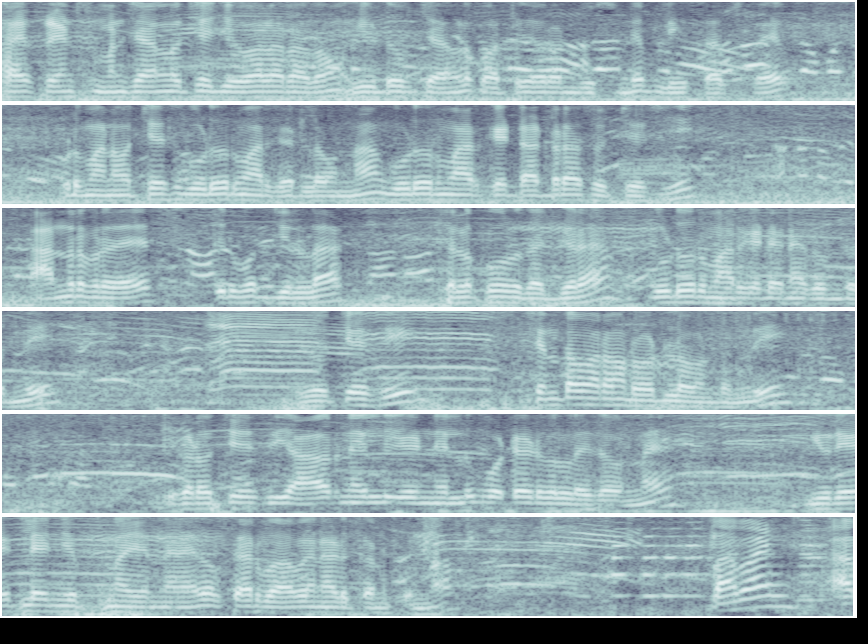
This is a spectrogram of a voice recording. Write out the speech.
హాయ్ ఫ్రెండ్స్ మన ఛానల్ వచ్చే జీవాల రథం. యూట్యూబ్ ఛానల్ కొత్తగా ఎవరైనా చూస్తుంటే ప్లీజ్ సబ్స్క్రైబ్ ఇప్పుడు మనం వచ్చేసి గూడూరు మార్కెట్లో ఉన్నాం. గూడూరు మార్కెట్ అడ్రస్ వచ్చేసి ఆంధ్రప్రదేశ్ తిరుపతి జిల్లా చిలకూరు దగ్గర గూడూరు మార్కెట్ అనేది ఉంటుంది. ఇది వచ్చేసి చింతవరం రోడ్లో ఉంటుంది. ఇక్కడ వచ్చేసి ఆరు నెలలు ఏడు నెలలు పొట్టేడు పిల్లలు అయితే ఉన్నాయి. ఈ రేట్లు ఏం చెప్తున్నాయి అనేది ఒకసారి బాబాయ్ అడుగు కనుక్కుందాం. బాబాయ్ ఆ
